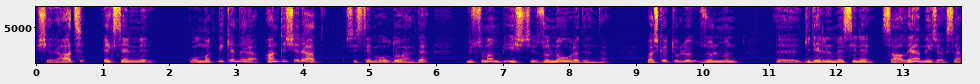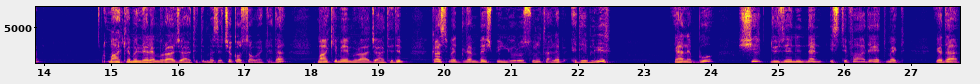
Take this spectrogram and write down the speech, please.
şeriat eksenli olmak bir kenara anti şeriat sistemi olduğu halde Müslüman bir işçi zulme uğradığında başka türlü zulmün e, giderilmesini sağlayamayacaksa mahkemelere müracaat edip mesela Çekoslovakya'da mahkemeye müracaat edip gasp edilen 5000 eurosunu talep edebilir. Yani bu şirk düzeninden istifade etmek ya da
